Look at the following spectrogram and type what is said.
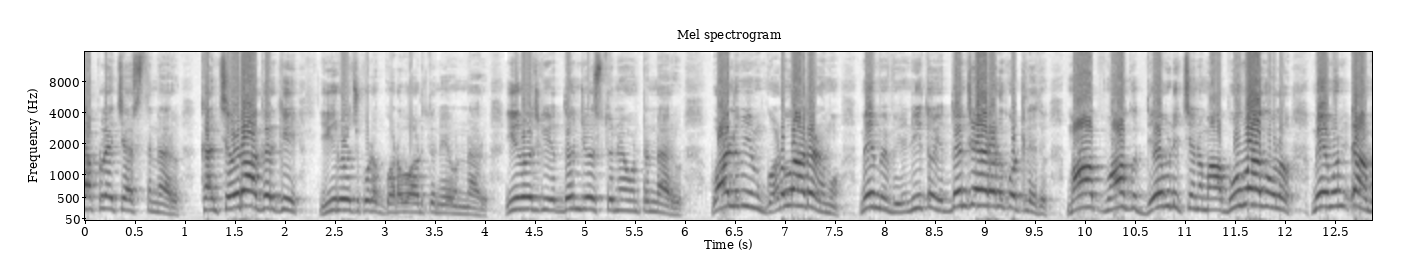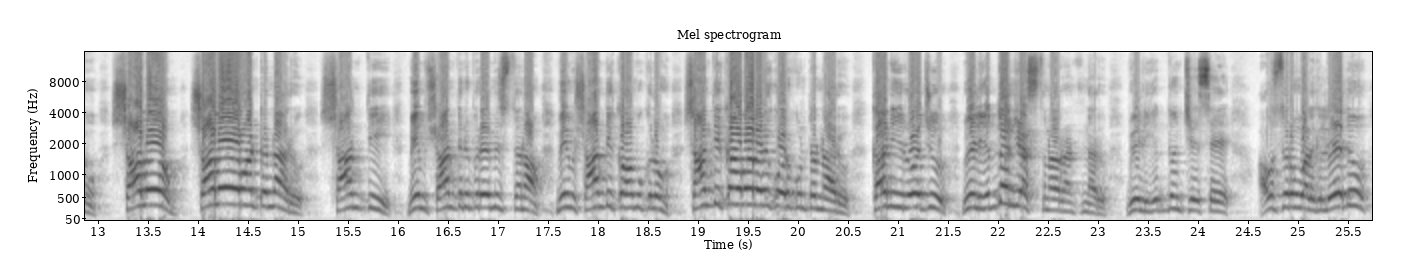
సప్లై చేస్తున్నారు. కానీ చివరి ఆఖరికి ఈ రోజు కూడా గొడవాడుతూనే ఉన్నారు. ఈ రోజుకి యుద్ధం చేస్తూనే ఉంటున్నారు. వాళ్ళు మేము గొడవాడము మేము నీతో యుద్ధం చేయాలనుకోవట్లేదు. మా మాకు దేవుడిచ్చిన మా భూభాగంలో మేము ఉంటాము షాలోం షాలోం అంటున్నారు. శాంతి. మేము శాంతిని ప్రేమిస్తున్నాం. మేము శాంతి కాముకులం. శాంతి కావాలని కోరుకుంటున్నారు. కానీ ఈరోజు వీళ్ళు యుద్ధం చేస్తున్నారు అంటున్నారు. వీళ్ళు యుద్ధం చేసే అవసరం వాళ్ళకి లేదు.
